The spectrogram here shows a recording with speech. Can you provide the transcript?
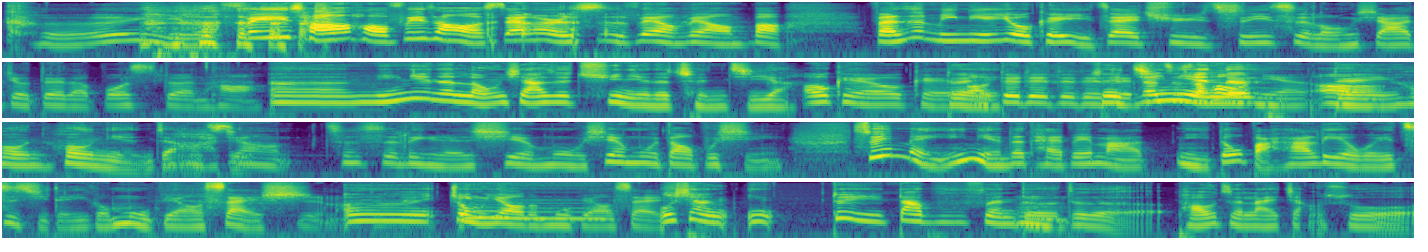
可以了，非常好，非常好，三二四，非常非常棒。反正明年又可以再去吃一次龙虾就对了，波士顿哈。嗯、呃，明年的龙虾是去年的成绩啊。OK OK，对、哦、对对对对，所以今年的后年、哦、对后后年这样子，这样真是令人羡慕，羡慕到不行。所以每一年的台北马，你都把它列为自己的一个目标赛事嘛，嗯、对不对？重要的目标赛事，我想对大部分的这个跑者来讲说，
